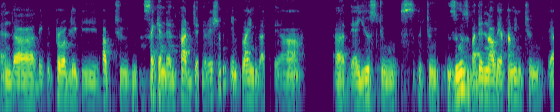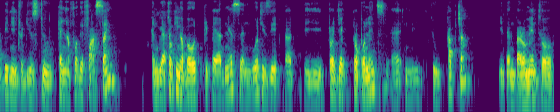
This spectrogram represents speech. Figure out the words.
and uh, they could probably be up to second and third generation, implying that they are uh, they are used to to zoos, but then now they are coming to they are being introduced to Kenya for the first time, and we are talking about preparedness and what is it that the project proponents uh, need to capture in the environmental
